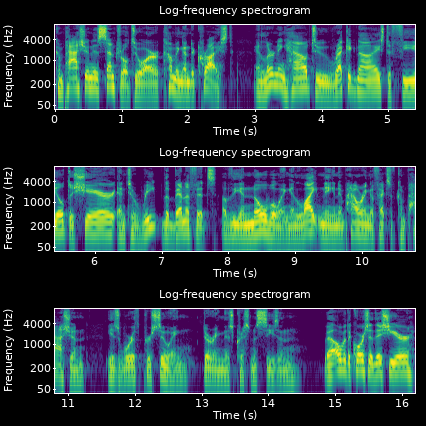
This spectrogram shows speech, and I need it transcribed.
Compassion is central to our coming unto Christ and learning how to recognize, to feel, to share, and to reap the benefits of the ennobling, enlightening, and empowering effects of compassion is worth pursuing during this Christmas season. Well, over the course of this year,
